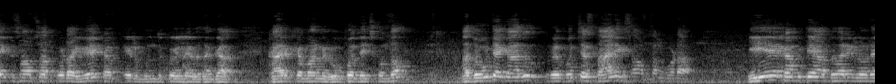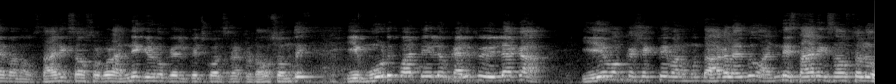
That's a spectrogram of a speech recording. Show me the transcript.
ఐదు సంవత్సరాలు కూడా ఇవే కమిటీలు ముందుకు వెళ్ళే విధంగా కార్యక్రమాన్ని రూపొందించుకుందాం. అది ఒకటే కాదు రేపు వచ్చే స్థానిక సంస్థలు కూడా ఏ కమిటీ ఆధ్వర్యంలోనే మనం స్థానిక సంస్థలు కూడా అన్ని గెలుపు గెలిపించుకోవాల్సినటువంటి అవసరం ఉంది. ఈ మూడు పార్టీలు కలిపి వెళ్ళాక ఏ ఒక్క శక్తి మన ముందు ఆగలేదు. అన్ని స్థానిక సంస్థలు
